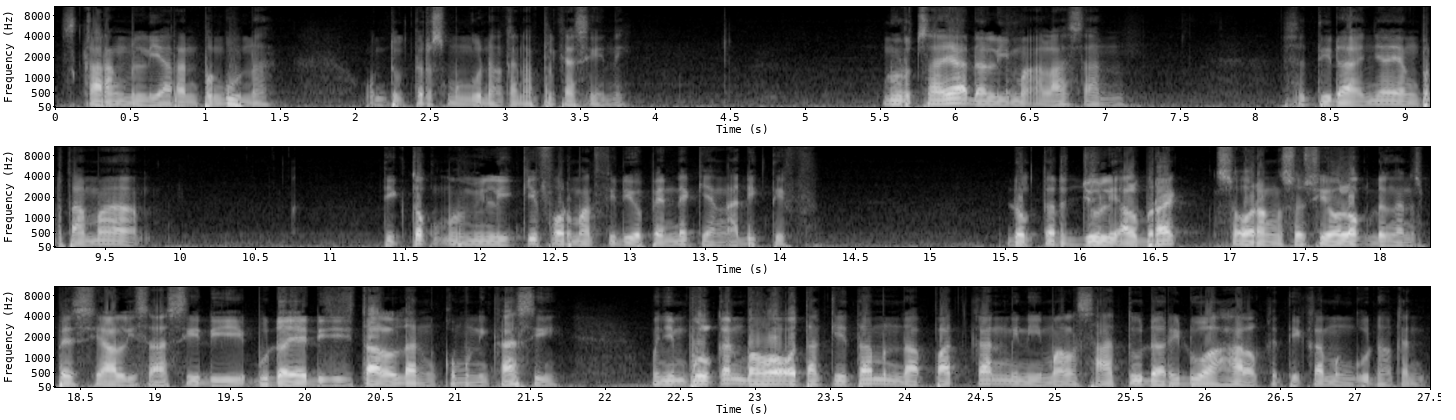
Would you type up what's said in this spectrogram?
sekarang miliaran pengguna untuk terus menggunakan aplikasi ini? Menurut saya ada lima alasan. Setidaknya yang pertama, TikTok memiliki format video pendek yang adiktif. Dr. Julie Albright, seorang sosiolog dengan spesialisasi di budaya digital dan komunikasi, menyimpulkan bahwa otak kita mendapatkan minimal satu dari dua hal ketika menggunakan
